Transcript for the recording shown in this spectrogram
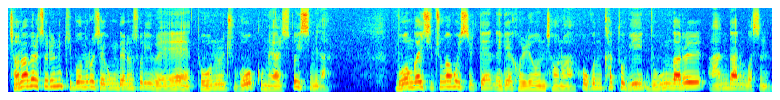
전화벨 소리는 기본으로 제공되는 소리 외에 돈을 주고 구매할 수도 있습니다. 무언가에 집중하고 있을 때 내게 걸려온 전화 혹은 카톡이 누군가를 안다는 것은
